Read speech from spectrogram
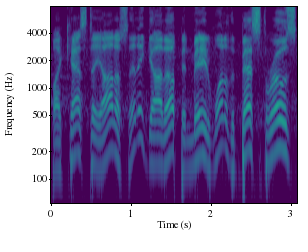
by Castellanos. Then he got up and made one of the best throws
